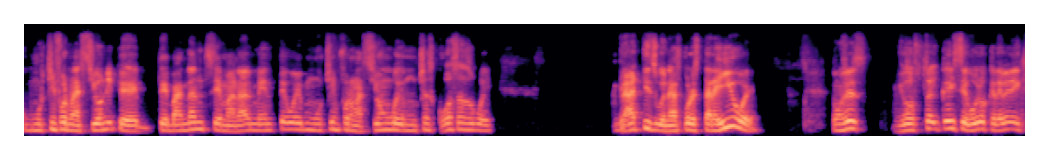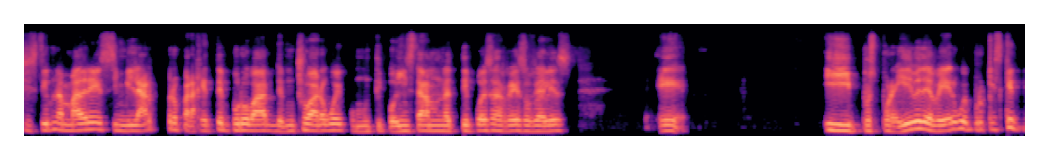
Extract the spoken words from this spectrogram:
mucha información y te, te mandan semanalmente, güey, mucha información, güey, muchas cosas, güey. Gratis, güey, nada más por estar ahí, güey. Entonces, yo estoy casi seguro que debe de existir una madre similar, pero para gente puro bar, de mucho bar, güey, como un tipo de Instagram, un tipo de esas redes sociales. Eh, y pues por ahí debe de haber, güey, porque es que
